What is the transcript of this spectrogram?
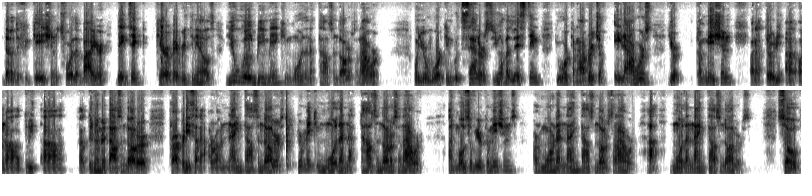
the notifications for the buyer they take care of everything else you will be making more than a thousand dollars an hour when you're working with sellers. You have a listing you work an average of eight hours your commission on a 30 uh, on a three uh, a $300,000 properties at around $9,000, you're making more than $1,000 an hour. And most of your commissions are more than $9,000 an hour, ah, more than $9,000. So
